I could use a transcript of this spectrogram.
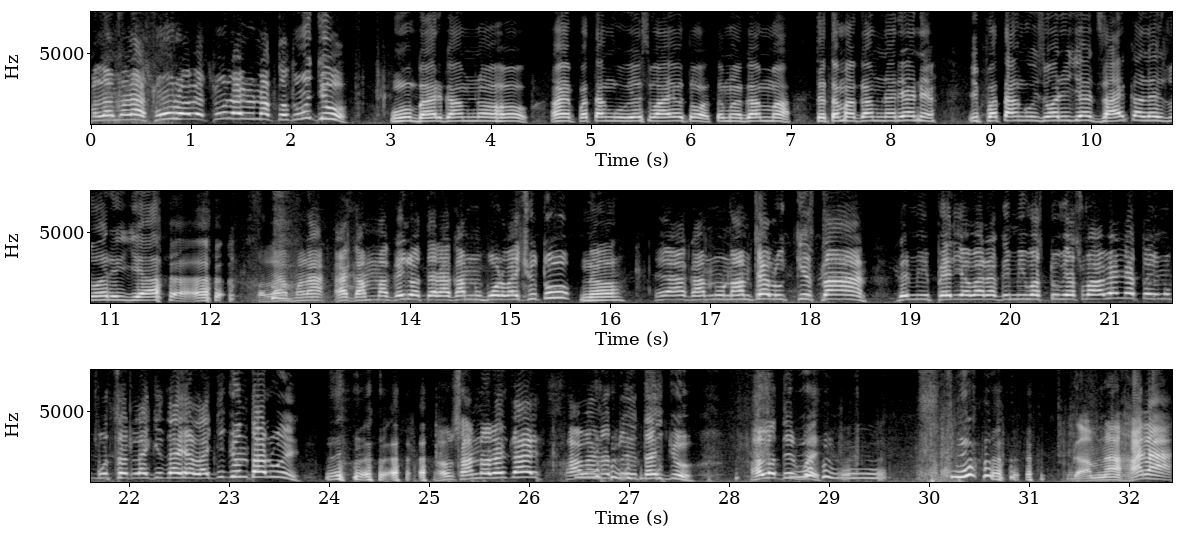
ભલામણા શું રોવે, શું રહ્યું હું બાર ગામનો હોઉં. અહીં પતંગો વેચવા આવ્યો તો તમારા ગામમાં. તો તમારા ગામના રહ્યા ને એ પતંગો ચોરી ગયા સાયકલે ચોરી ગયા. ભલામણા આ ગામમાં કર્યો ત્યારે આ ગામનું બોર્ડ વાંચ્યું તું? ન. એ આ ગામનું નામ છે લુકિસ્તાન ગમી ફેરિયા વાળા ગમી વસ્તુ વેચવા આવે ને તો એનું બુસટ લાગી જાય લાગી ગયું ને તારું હવે સાનો રહી જાય ખાવા નતું એ થઈ ગયું. હાલો ધીરભાઈ. ગામના હારા.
